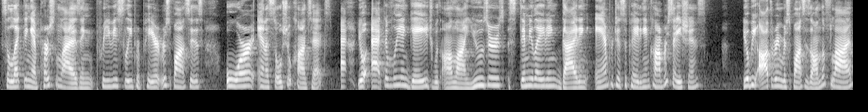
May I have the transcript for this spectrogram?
selecting and personalizing previously prepared responses or in a social context. You'll actively engage with online users, stimulating, guiding, and participating in conversations. You'll be authoring responses on the fly,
